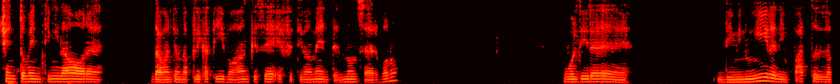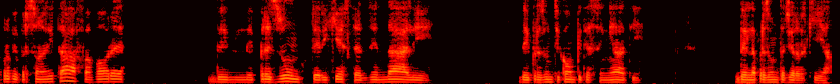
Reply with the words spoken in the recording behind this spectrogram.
120.000 ore davanti a un applicativo anche se effettivamente non servono, vuol dire diminuire l'impatto della propria personalità a favore delle presunte richieste aziendali, dei presunti compiti assegnati, della presunta gerarchia.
